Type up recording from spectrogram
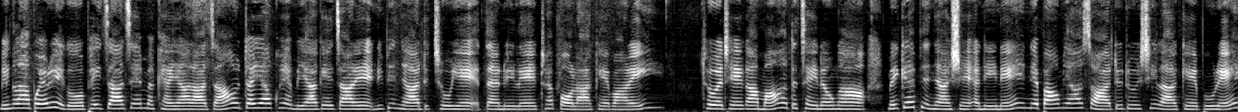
မင်္ဂလာပွဲတွေကိုဖိတ်ကြားခြင်းမခံရတာကြောင့်တက်ရောက်ခွင့်မရခဲ့ကြတဲ့နုပညာတချို့ရဲ့အတန်တွေလည်းထွက်ပေါ်လာခဲ့ပါတယ်။ထိုအထက်ကမှတစ်ချိန်လုံးကမိတ်ကပ်ပညာရှင်အနေနဲ့နှစ်ပေါင်းများစွာအတူတူရှိလာခဲ့ဘူးတဲ့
